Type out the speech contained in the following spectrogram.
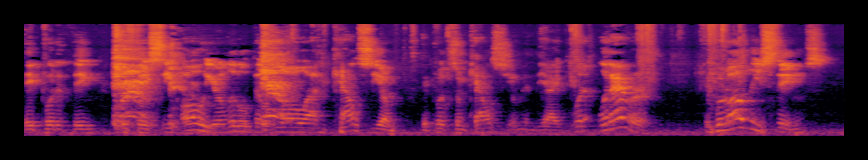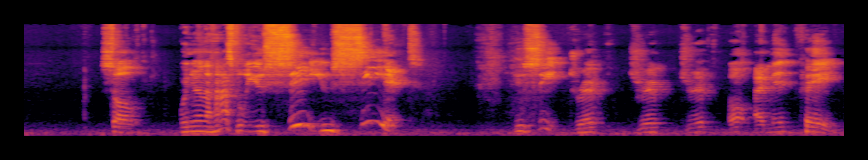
They put a thing, if they see, oh, you're a little bit low on calcium, they put some calcium in the IV. Whatever. They put all these things. So when you're in the hospital, you see, you see it. You see drip, drip, drip. Oh, I'm in pain.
